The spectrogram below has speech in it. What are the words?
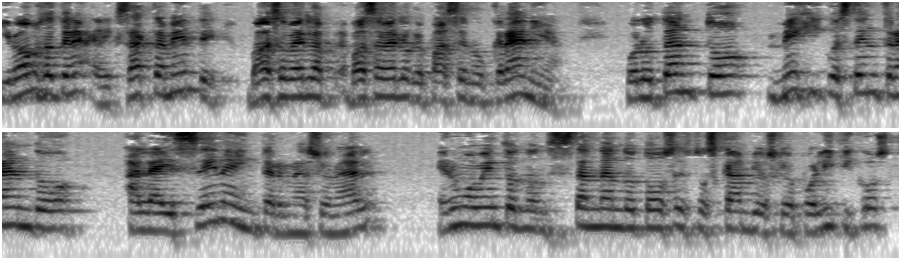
y vamos a tener, exactamente, vas a, ver la, vas a ver lo que pasa en Ucrania. Por lo tanto, México está entrando a la escena internacional en un momento en donde se están dando todos estos cambios geopolíticos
